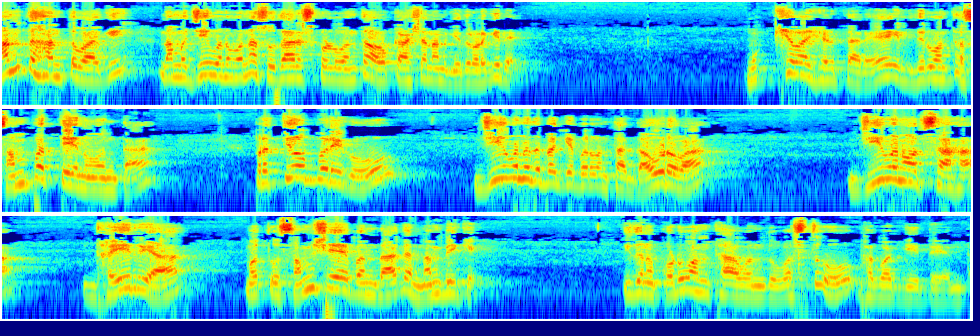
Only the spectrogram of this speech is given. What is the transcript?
ಹಂತ ಹಂತವಾಗಿ ನಮ್ಮ ಜೀವನವನ್ನು ಸುಧಾರಿಸಿಕೊಳ್ಳುವಂತ ಅವಕಾಶ ನಮಗೆ ಇದರೊಳಗಿದೆ. ಮುಖ್ಯವಾಗಿ ಹೇಳ್ತಾರೆ ಇಲ್ಲಿರುವಂತಹ ಸಂಪತ್ತೇನು ಅಂತ. ಪ್ರತಿಯೊಬ್ಬರಿಗೂ ಜೀವನದ ಬಗ್ಗೆ ಬರುವಂತಹ ಗೌರವ, ಜೀವನೋತ್ಸಾಹ, ಧೈರ್ಯ ಮತ್ತು ಸಂಶಯ ಬಂದಾಗ ನಂಬಿಕೆ. ಇದನ್ನು ಕೊಡುವಂತಹ ಒಂದು ವಸ್ತು ಭಗವದ್ಗೀತೆ ಅಂತ.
